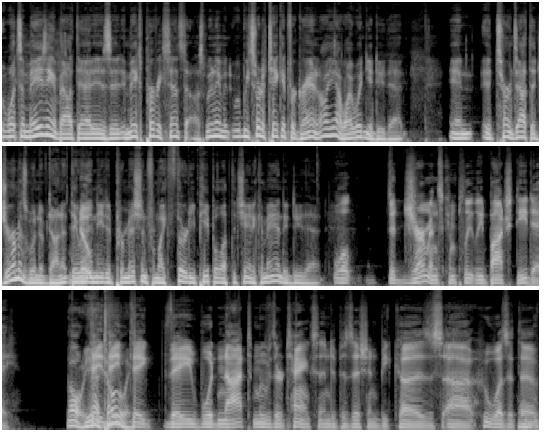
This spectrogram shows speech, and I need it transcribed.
what's amazing about that is that it makes perfect sense to us we don't even we sort of take it for granted oh yeah why wouldn't you do that and it turns out the Germans wouldn't have done it. They would have needed permission from like 30 people up the chain of command to do that. Well, the Germans completely botched D-Day. Oh, yeah, they, totally. They, they they would not move their tanks into position because uh, who was it? The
